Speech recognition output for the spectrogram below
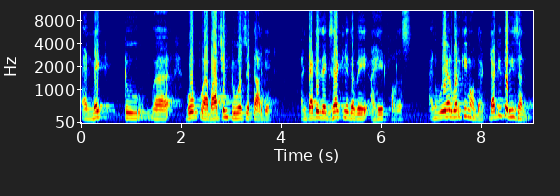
and make to uh, go uh, marching towards the target. And that is exactly the way ahead for us. And we are working on that. That is the reason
